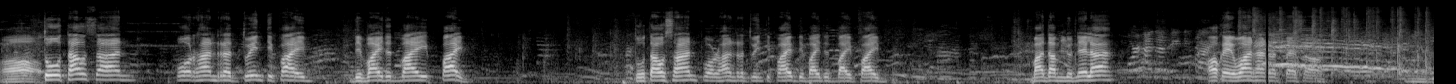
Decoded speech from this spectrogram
Oh. 2,425 divided by 5. 2,425 divided by 5. Madam Lunela? 485. Okay, 100 pesos. Hmm.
